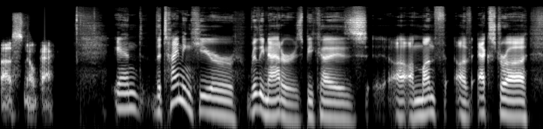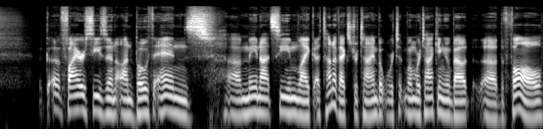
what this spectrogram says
uh, snowpack. And the timing here really matters because uh, a month of extra fire season on both ends uh, may not seem like a ton of extra time, but we're t- when we're talking about uh, the fall,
